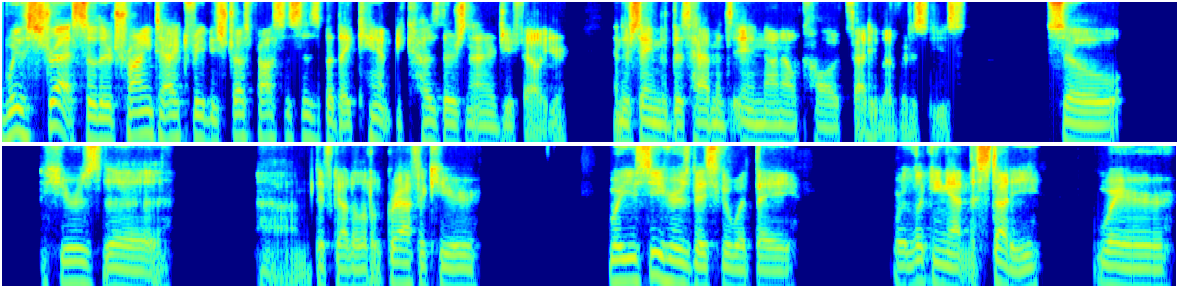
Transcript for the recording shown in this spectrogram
With stress. So they're trying to activate these stress processes, but they can't because there's an energy failure. And they're saying that this happens in non alcoholic fatty liver disease. So here's the, um, they've got a little graphic here. What you see here is basically what they were looking at in the study, where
